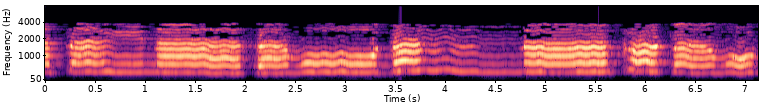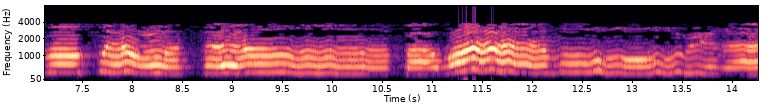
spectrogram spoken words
وَآتَيْنَا ثَمُودَ النَّاقَةَ مُبْصِرَةً فَظَلَمُوا بِهَا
